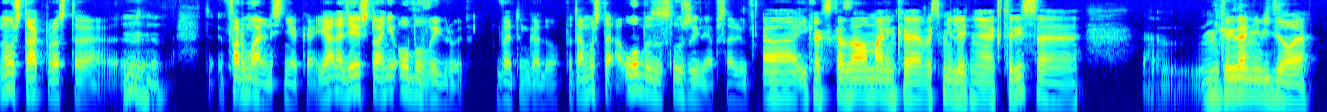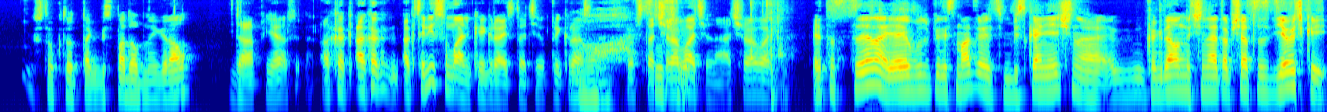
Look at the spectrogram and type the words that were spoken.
Ну уж так просто mm-hmm. формальность некая. Я надеюсь, что они оба выиграют в этом году, потому что оба заслужили абсолютно. А, и как сказала маленькая восьмилетняя актриса, э, никогда не видела, что кто-то так бесподобно играл. Да, я. А как, а как актриса маленькая играет, кстати, прекрасно. О, Просто слушай, очаровательно, очаровательно. Эта сцена, я ее буду пересматривать бесконечно, когда он начинает общаться с девочкой.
